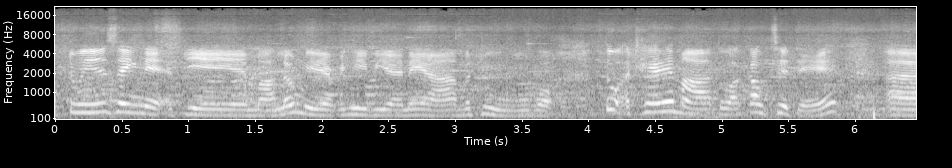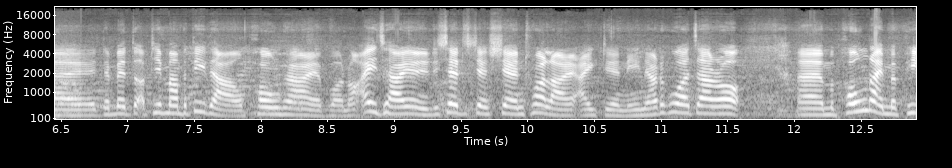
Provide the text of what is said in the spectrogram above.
အတွင်းစိတ်နဲ့အပြင်မှာလုပ်နေတဲ့ behavior နဲ့ကမတူဘူးပေါ့သူ့အထဲထဲမှာသူကကောက်ချစ်တယ်အဲဒါပေမဲ့သူအပြင်မှာမသိတာအောင်ဖုံးထားတယ်ပေါ့နော်အဲ့ကြားရဲ့တစ်ချက်တစ်ချက်ရှန်ထွက်လာတဲ့ item တွေနောက်တစ်ခုကကျတော့အဲမဖုံးနိုင်မဖိ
